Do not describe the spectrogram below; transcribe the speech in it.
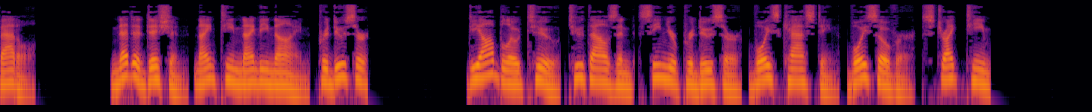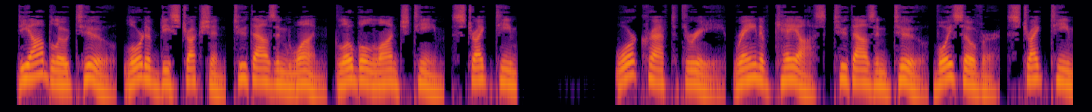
Battle. Net Edition 1999 producer Diablo 2 2000 senior producer, voice casting, voiceover, Strike Team Diablo 2, Lord of Destruction 2001 Global Launch Team, Strike Team. Warcraft 3, Reign of Chaos 2002 Voiceover, Strike Team.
